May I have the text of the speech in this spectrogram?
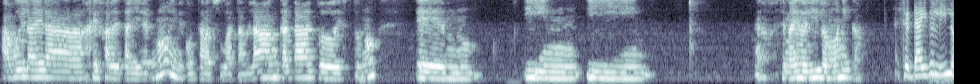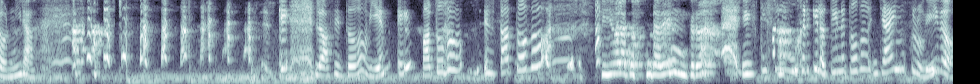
abuela era jefa de taller, ¿no? Y me contaba su bata blanca, tal, todo esto, ¿no? Em, y, y se me ha ido el hilo, Mónica. Se te ha ido el hilo, mira. que lo hace todo bien, ¿eh? Va todo, está todo. Que lleva la costura dentro. Es que es una mujer que lo tiene todo ya incluido.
